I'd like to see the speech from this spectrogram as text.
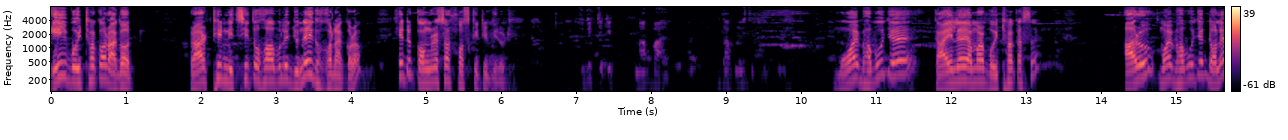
এই বৈঠকৰ আগত প্ৰাৰ্থী নিশ্চিত হোৱা বুলি যোনেই ঘোষণা কৰক সেইটো কংগ্ৰেছৰ সংস্কৃতিৰ বিৰোধী। মই ভাবোঁ যে কাইলৈ আমাৰ বৈঠক আছে আৰু মই ভাবোঁ যে দলে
